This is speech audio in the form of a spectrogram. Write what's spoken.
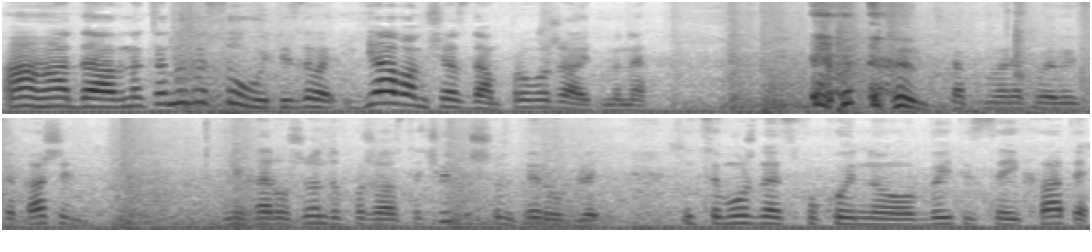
Ага, да, вона каже, ну висовуйтесь, давай. Я вам зараз дам, проважають мене. так у мене з'явився кашель. Нехороший, ну, пожалуйста, чуєте, що вони роблять? Ну це можна спокійно вийти з цієї хати.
